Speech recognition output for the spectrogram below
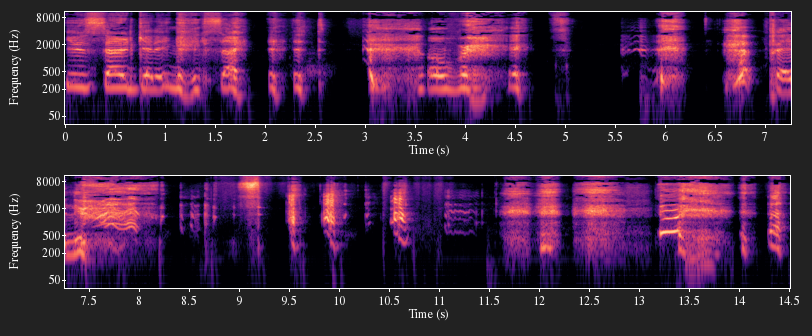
you start getting excited over it. Benny.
